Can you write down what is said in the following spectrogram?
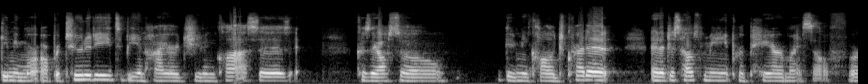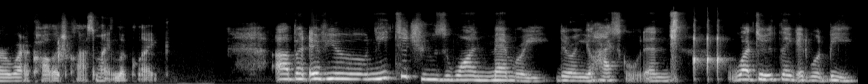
gave me more opportunity to be in higher achieving classes because they also give me college credit and it just helps me prepare myself for what a college class might look like. Uh, but if you need to choose one memory during your high school, then what do you think it would be?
